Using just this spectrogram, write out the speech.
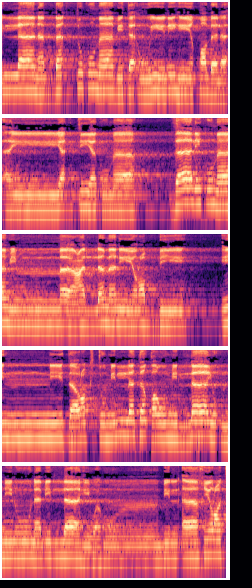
illa nabbatukuma bitawilihi qabla an yatikuma dhalikuma mimma allamani rabbi. إني تركت ملة قوم لا يؤمنون بالله وهم بالآخرة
